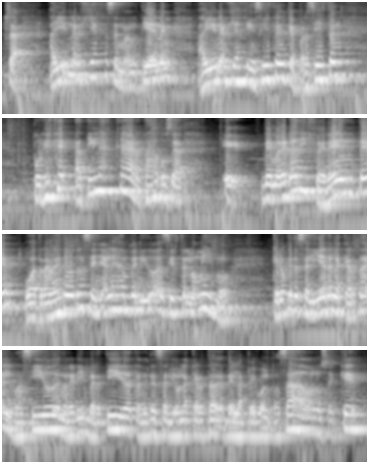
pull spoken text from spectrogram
o sea, hay energías que se mantienen, hay energías que insisten, que persisten, porque es que a ti las cartas, o sea, eh, de manera diferente o a través de otras señales han venido a decirte lo mismo. Creo que te saliera la carta del vacío de manera invertida, también te salió la carta del apego al pasado, no sé qué.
